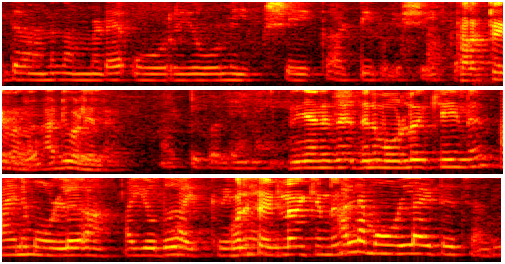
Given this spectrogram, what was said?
ഇതാണ് നമ്മുടെ ഓറിയോ മിൽക്ക് ഷേക്ക് അടിപൊളി ഷേക്ക്. അടിപൊളിയല്ലേ? അടിപൊളിയാണ്. ഇനി ഞാനിത് ഇതിന് മുകളിൽ വെക്കുന്നുണ്ട് അതിന് മുകളിൽ ആ അയ്യോ ഇത് ഐസ്ക്രീം ഒരു സൈഡിൽ വെക്കുന്നുണ്ട് അല്ല മുകളിലായിട്ട് വെച്ചാൽ മതി.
